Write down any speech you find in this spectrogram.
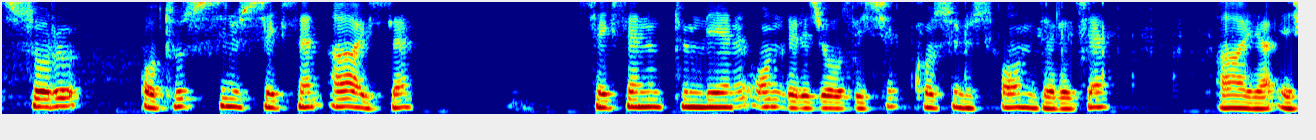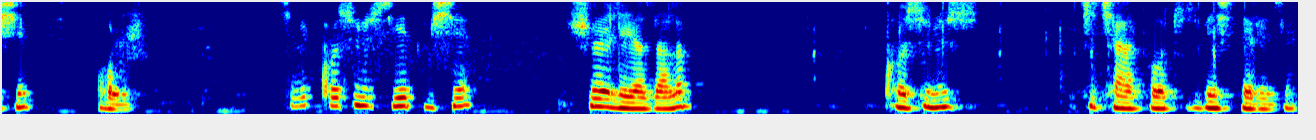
soru 30 sinüs 80 a ise 80'in tümleyeni 10 derece olduğu için kosinüs 10 derece a'ya eşit olur. Şimdi kosinüs 70'i şöyle yazalım. Kosinüs 2 çarpı 35 derece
